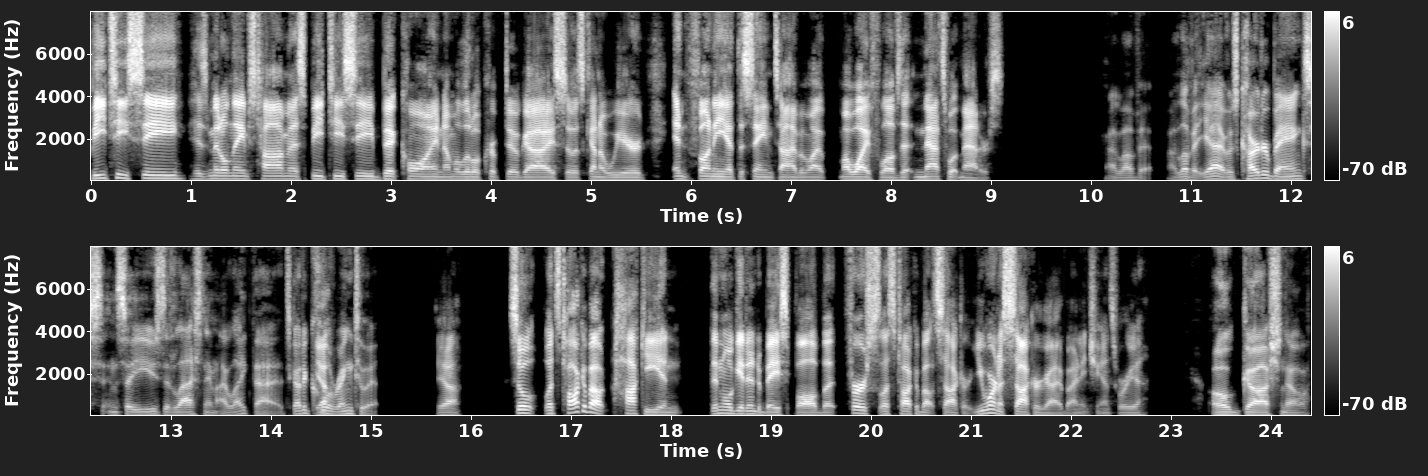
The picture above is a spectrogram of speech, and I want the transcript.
BTC, his middle name's Thomas, BTC, Bitcoin. I'm a little crypto guy, so it's kind of weird and funny at the same time, but my, my wife loves it, and that's what matters. I love it. I love it. Yeah, it was Carter Banks. And so you used his last name. I like that. It's got a cool yep. ring to it. Yeah. So let's talk about hockey and then we'll get into baseball. But first, let's talk about soccer. You weren't a soccer guy by any chance, were you? Oh gosh, no,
